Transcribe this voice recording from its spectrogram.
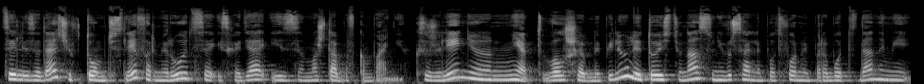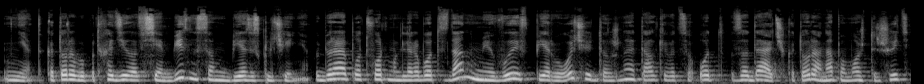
Цели и задачи в том числе формируются исходя из масштабов компании. К сожалению, нет волшебной пилюли, то есть у нас универсальной платформы по работе с данными нет, которая бы подходила всем бизнесам без исключения. Выбирая платформу для работы с данными, вы в первую очередь должны отталкиваться от задач, которые она поможет решить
